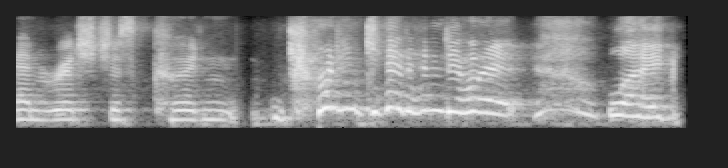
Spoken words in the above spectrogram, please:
and Rich just couldn't couldn't get into it. Like,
